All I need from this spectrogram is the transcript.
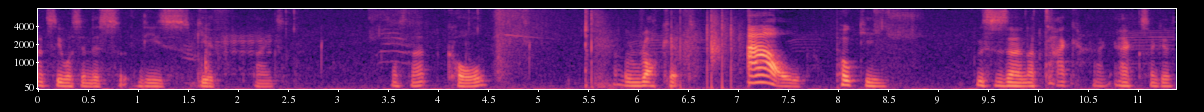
Let's see what's in this these gift bags. What's that? Coal. A rocket. Ow! Pokey. This is an attack axe, I guess.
